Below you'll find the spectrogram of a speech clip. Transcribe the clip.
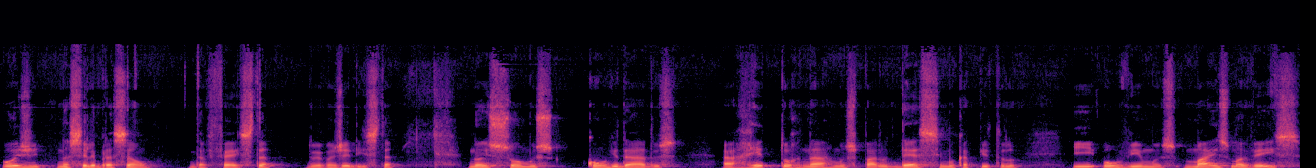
Hoje, na celebração da festa do evangelista, nós somos convidados a retornarmos para o décimo capítulo e ouvimos mais uma vez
